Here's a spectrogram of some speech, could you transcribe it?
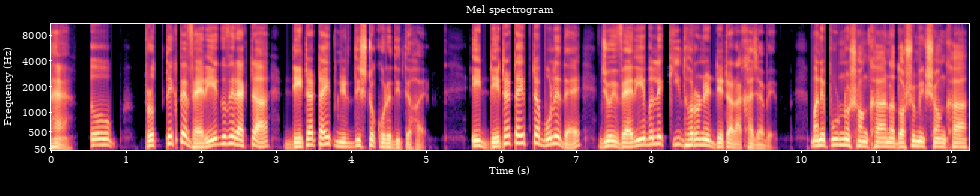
হ্যাঁ। তো প্রত্যেকটা ভ্যারিয়েবলের একটা ডেটা টাইপ নির্দিষ্ট করে দিতে হয়। এই ডেটা টাইপটা বলে দেয় যে ওই ভ্যারিয়েবলে কি ধরনের ডেটা রাখা যাবে। মানে পূর্ণ সংখ্যা না দশমিক সংখ্যা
